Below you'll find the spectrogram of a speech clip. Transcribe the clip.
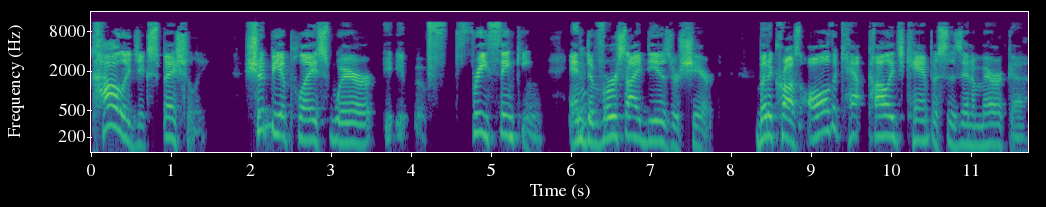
College, especially, should be a place where it- free thinking and Mhm. diverse ideas are shared. But across all the ca- college campuses in America,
